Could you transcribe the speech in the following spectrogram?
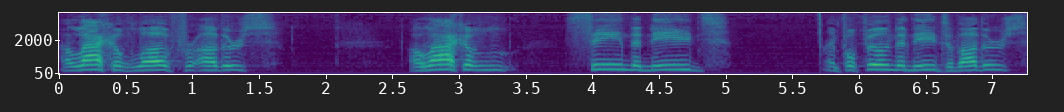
a lack of love for others, a lack of seeing the needs and fulfilling the needs of others,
